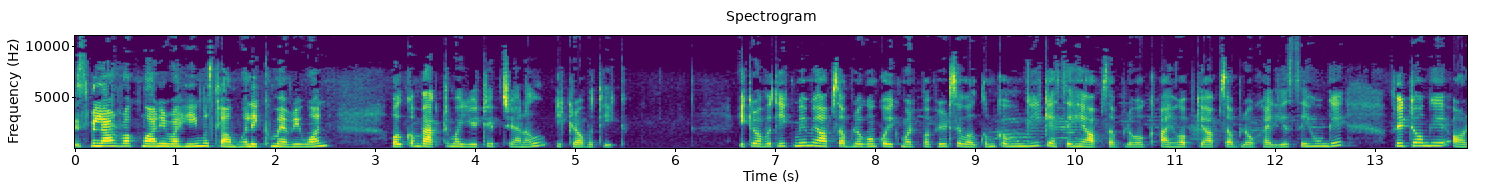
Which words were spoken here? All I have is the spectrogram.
Bismillahirrahmanirrahim. Assalamu alaikum everyone. Welcome back to my YouTube channel इकरा बतीक इकरा बतीक में मैं आप सब लोगों को एक मरतबा फिर से वेलकम कहूँगी। कैसे हैं आप सब लोग? आई होप कि आप सब लोग खैरियत से होंगे फिट होंगे और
